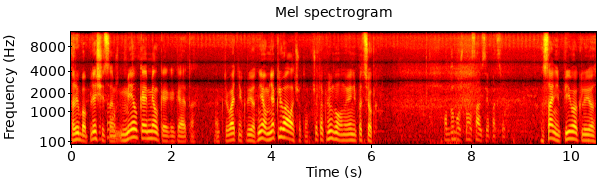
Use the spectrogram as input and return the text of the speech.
Рыба плещется, мелкая-мелкая какая-то. А клевать не клюет. Не, у меня клевало что-то. Что-то клюнуло, но я не подсек. Он думал, что он сам себе подсек. У Сани пиво клюет.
